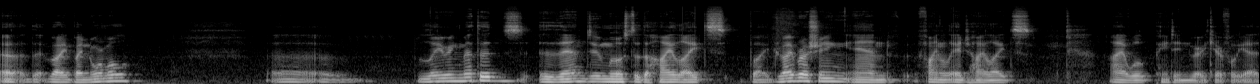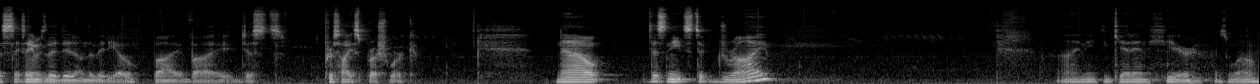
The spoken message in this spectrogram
uh, by, by normal uh, layering methods, then do most of the highlights by dry brushing and final edge highlights I will paint in very carefully, as same as they did on the video, by, by just precise brushwork. Now, this needs to dry. I need to get in here as well.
